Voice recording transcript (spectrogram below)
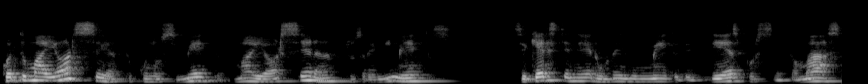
Quanto maior seja tu conhecimento, maior serão tus rendimentos. Se queres ter um rendimento de 10% ou mais,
